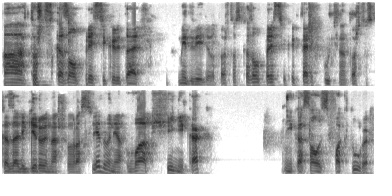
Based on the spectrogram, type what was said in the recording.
а, то, что сказал пресс-секретарь Медведева, то, что сказал пресс-секретарь Путина, то, что сказали герои нашего расследования, вообще никак не касалось фактуры.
